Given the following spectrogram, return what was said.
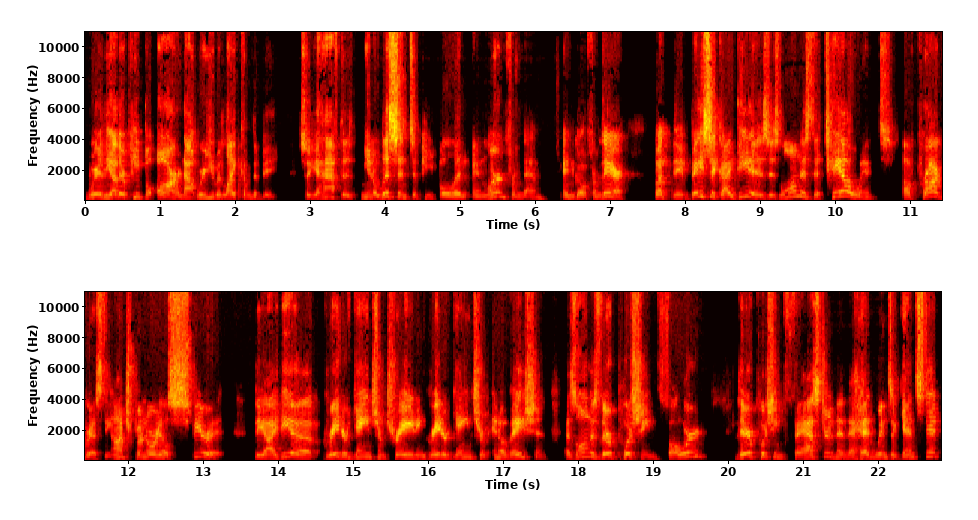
where the other people are, not where you would like them to be. So you have to, you know, listen to people and, and learn from them and go from there. But the basic idea is as long as the tailwinds of progress, the entrepreneurial spirit, the idea of greater gains from trade and greater gains from innovation, as long as they're pushing forward, they're pushing faster than the headwinds against it,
